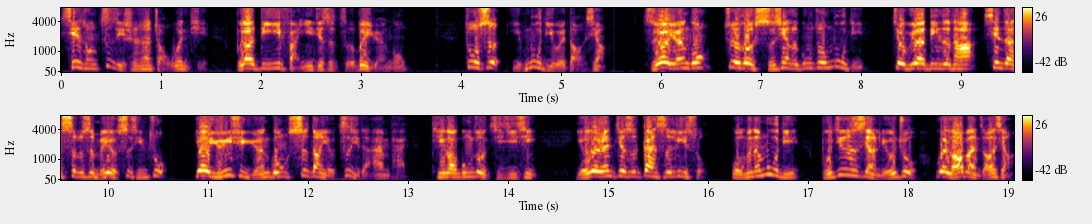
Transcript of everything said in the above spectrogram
先从自己身上找问题，不要第一反应就是责备员工。做事以目的为导向，只要员工最后实现了工作目的，就不要盯着他现在是不是没有事情做。要允许员工适当有自己的安排，提高工作积极性。有的人就是干事利索，我们的目的不就是想留住为老板着想、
